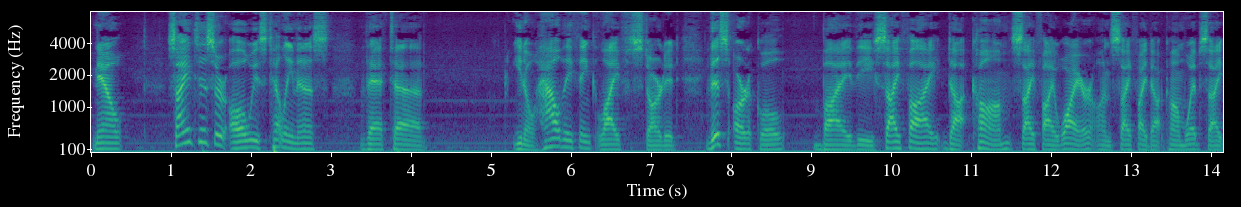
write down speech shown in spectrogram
Now, scientists are always telling us that. Uh, you know how they think life started. This article by the syfy.com, syfy wire on syfy.com website,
